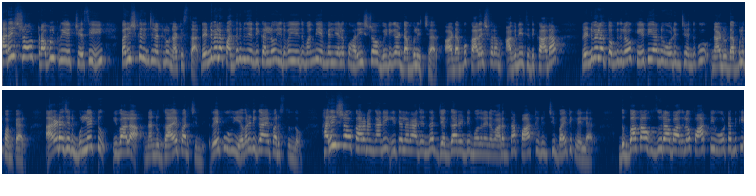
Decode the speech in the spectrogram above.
హరీష్ రావు ట్రబుల్ క్రియేట్ చేసి పరిష్కరించినట్లు నటిస్తారు. రెండు వేల పద్దెనిమిది ఎన్నికల్లో ఇరవై ఐదు మంది ఎమ్మెల్యేలకు హరీష్ రావు విడిగా డబ్బులు ఇచ్చారు ఆ డబ్బు కాళేశ్వరం అవినీతిది కాదా? రెండు వేల తొమ్మిదిలో కేటీఆర్ను ఓడించేందుకు నాడు డబ్బులు పంపారు. అరడజన్ బుల్లెట్ ఇవాళ నన్ను గాయపరిచింది. రేపు ఎవరిని గాయపరుస్తుందో? హరీష్ రావు కారణంగానే ఈటల రాజేందర్ జగ్గారెడ్డి మొదలైన వారంతా పార్టీ నుంచి బయటికి వెళ్ళారు దుబ్బాక హుజూరాబాద్లో పార్టీ ఓటమికి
